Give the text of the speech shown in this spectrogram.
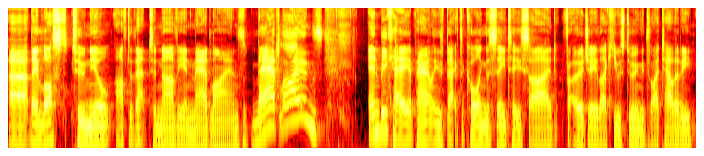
Uh, they lost 2 0 after that to Navi and Mad Lions. Mad Lions! NBK apparently is back to calling the CT side for OG like he was doing with Vitality.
